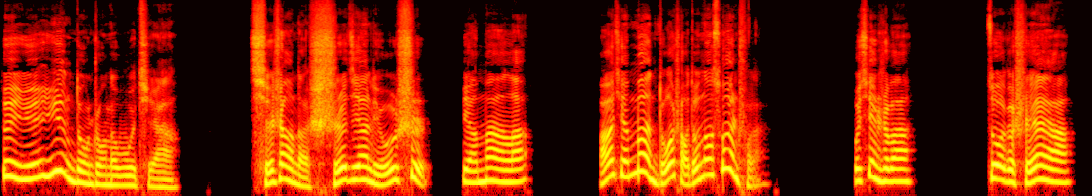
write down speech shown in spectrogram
对于运动中的物体啊，其上的时间流逝变慢了，而且慢多少都能算出来。不信是吧？做个实验呀，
